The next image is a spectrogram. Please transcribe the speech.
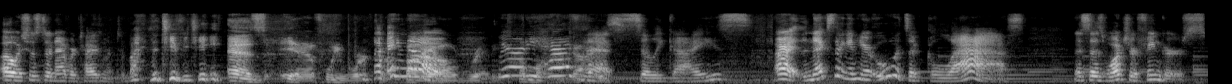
Oh, it's just an advertisement to buy the DVD. As if we weren't I know. already. We already on, have guys. that, silly guys. All right, the next thing in here. Ooh, it's a glass. It says "Watch your fingers,"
